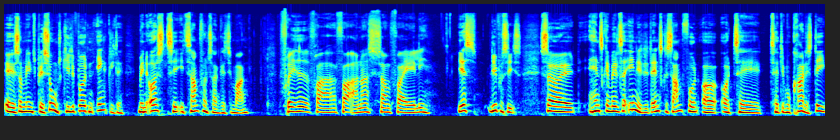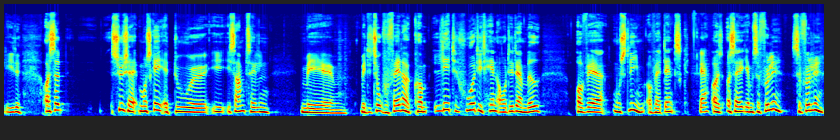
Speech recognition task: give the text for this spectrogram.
øh, som en inspirationskilde, både den enkelte, men også til et samfundsengagement. Frihed fra, for Anders som for Ali. Yes, lige præcis. Så øh, han skal melde sig ind i det danske samfund og, og tage, tage demokratisk del i det. Og så synes jeg måske, at du øh, i, i samtalen med, øh, med de to forfattere kom lidt hurtigt hen over det der med at være muslim og være dansk. Ja. Og, og sagde, jamen selvfølgelig, selvfølgelig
